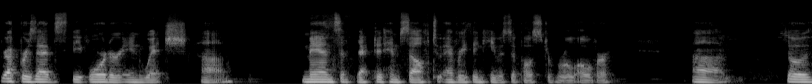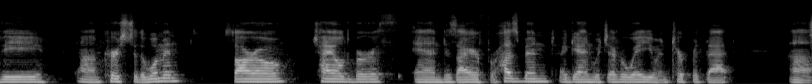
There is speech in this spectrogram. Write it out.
represents the order in which um, man subjected himself to everything he was supposed to rule over. Um, so the um, curse to the woman, sorrow, childbirth, and desire for husband, again, whichever way you interpret that. Uh,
